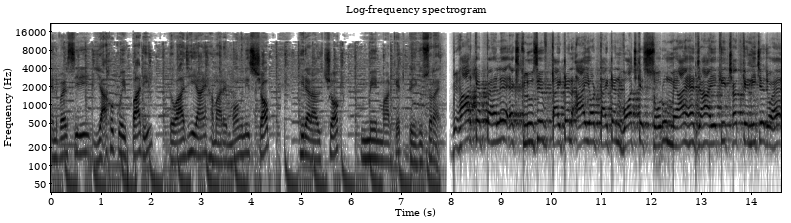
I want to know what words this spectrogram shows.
एनिवर्सरी या हो कोई पार्टी तो आज ही आए हमारे मोंगनी shop Hiralal Chowk main market Begusarai. Bihar के पहले एक्सक्लूसिव टाइटन आई और टाइटन वॉच के शोरूम में आए हैं, जहाँ एक ही छत के नीचे जो है,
